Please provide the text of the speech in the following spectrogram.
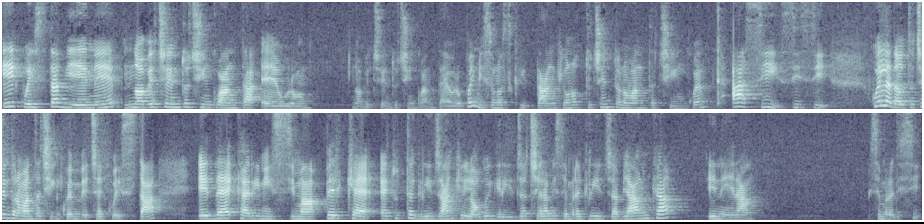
E questa viene 950 euro. 950 euro. Poi mi sono scritta anche un 895 ah sì sì sì. Quella da 895 invece è questa ed è carinissima perché è tutta grigia, anche il logo è grigia, c'era mi sembra grigia, bianca e nera, sembra di sì.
